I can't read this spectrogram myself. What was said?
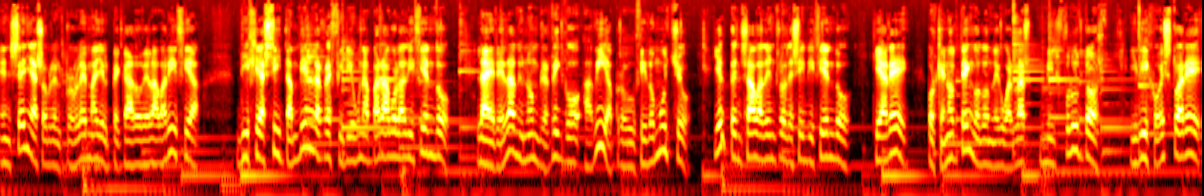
enseña sobre el problema y el pecado de la avaricia. Dice así, también le refirió una parábola diciendo, la heredad de un hombre rico había producido mucho y él pensaba dentro de sí diciendo, ¿qué haré? Porque no tengo donde guardar mis frutos. Y dijo, esto haré,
